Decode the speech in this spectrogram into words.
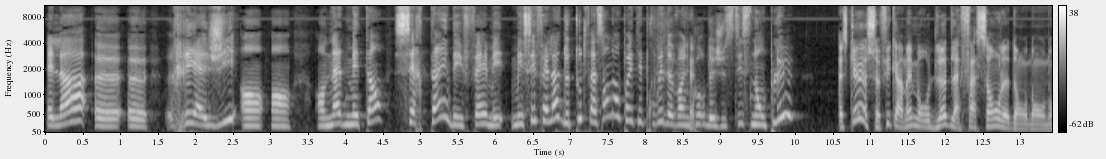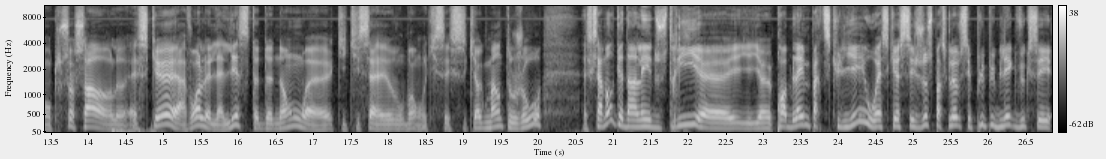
elle a euh, euh, réagi en, en en admettant certains des faits, mais mais ces faits-là de toute façon n'ont pas été prouvés devant une Euh. cour de justice non plus. Est-ce que, Sophie, quand même, au-delà de la façon là, dont, dont- dont tout ça sort, est-ce que avoir le- la liste de noms euh, qui, qui, bon, qui, qui augmente toujours, est-ce que ça montre que dans l'industrie, euh, il y a un problème particulier ou est-ce que c'est juste parce que là, c'est plus public vu que c'est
